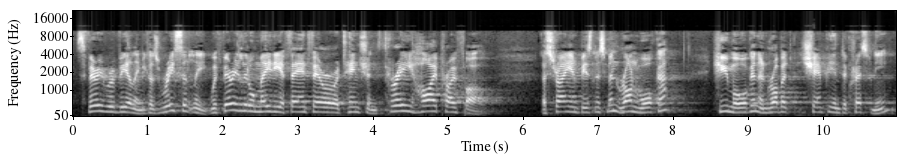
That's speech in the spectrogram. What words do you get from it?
it's very revealing because recently, with very little media fanfare or attention, three high profile Australian businessmen, Ron Walker, Hugh Morgan, and Robert Champion de Crespigny,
